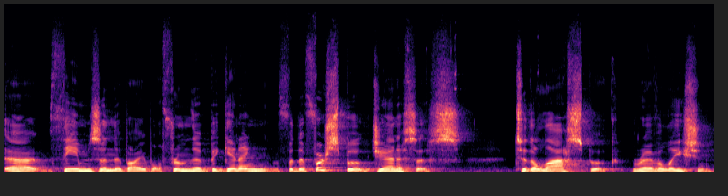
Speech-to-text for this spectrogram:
uh, themes in the Bible, from the beginning, for the first book, Genesis, to the last book, Revelation,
